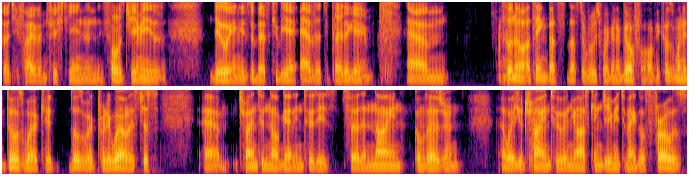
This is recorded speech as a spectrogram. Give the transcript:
35 and 15, and it's all Jimmy's doing. He's the best QB ever to play the game. Um, so no, I think that's that's the route we're going to go for because when it does work, it does work pretty well. It's just um, trying to not get into these third and nine conversion uh, where you're trying to and you're asking Jimmy to make those throws,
